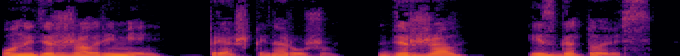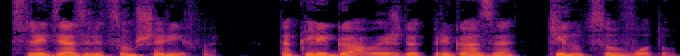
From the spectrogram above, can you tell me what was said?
Он и держал ремень пряжкой наружу. Держал, изготовясь, следя за лицом шерифа, так легавый ждет приказа кинуться в воду.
